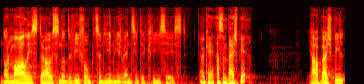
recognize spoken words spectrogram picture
normal ist draußen oder wie funktionieren wir, wenn es in der Krise ist? Okay, hast du ein Beispiel? Ja, Beispiel.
